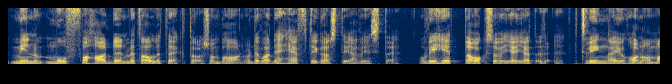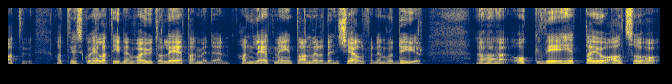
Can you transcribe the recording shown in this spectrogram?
min muffa hade en metalldetektor som barn och det var det häftigaste jag visste. Och vi hittade också, jag, jag tvingade ju honom att, att vi skulle hela tiden vara ute och leta med den. Han lät mig inte använda den själv för den var dyr. Uh, och vi hittade ju alltså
